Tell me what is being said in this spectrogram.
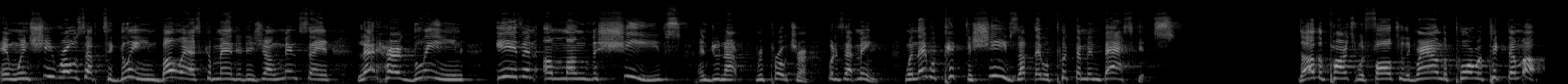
and when she rose up to glean, Boaz commanded his young men, saying, Let her glean even among the sheaves and do not reproach her. What does that mean? When they would pick the sheaves up, they would put them in baskets. The other parts would fall to the ground, the poor would pick them up.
